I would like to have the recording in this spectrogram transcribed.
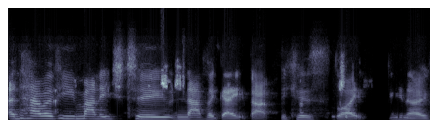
and how have you managed to navigate that? Because like, you know,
